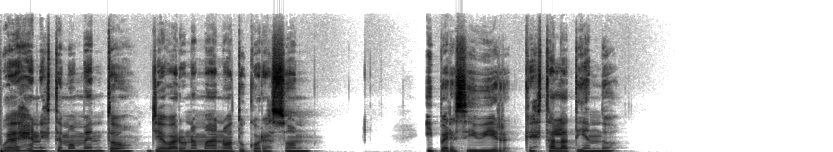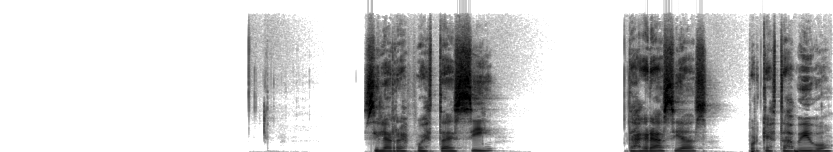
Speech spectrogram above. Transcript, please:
Puedes en este momento llevar una mano a tu corazón y percibir que está latiendo. Si la respuesta es sí, das gracias porque estás vivo,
